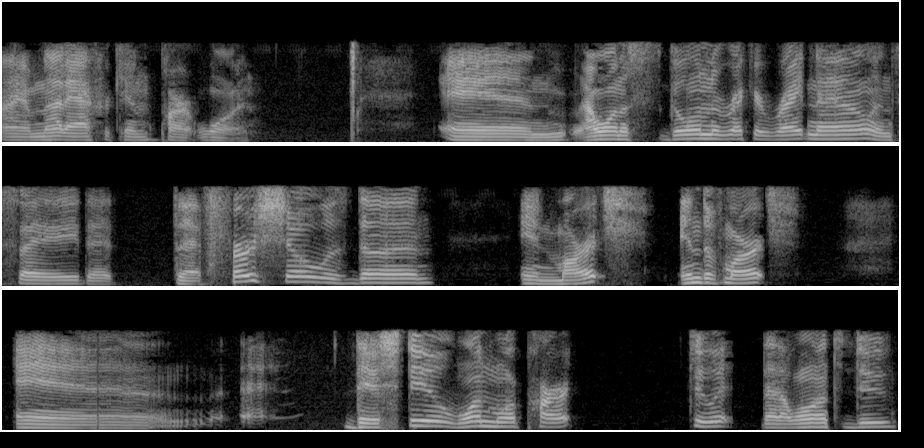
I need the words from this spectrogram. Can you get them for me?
I am not African, part one. And I want to go on the record right now and say that that first show was done in March, end of March, and there's still one more part to it that I want to do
